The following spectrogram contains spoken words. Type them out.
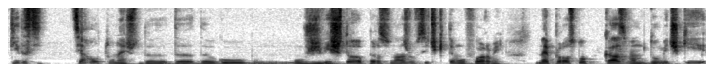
ти да си цялото нещо, да, да, да го оживиш този персонаж във всичките му форми. Не просто казвам думички,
